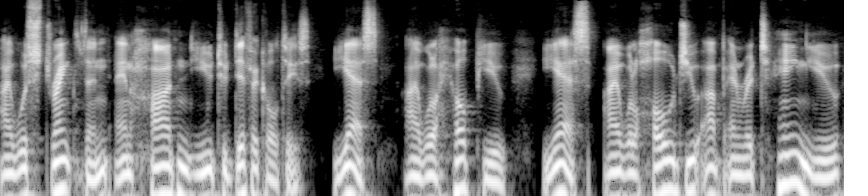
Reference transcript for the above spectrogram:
I will strengthen and harden you to difficulties. Yes, I will help you. Yes, I will hold you up and retain you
